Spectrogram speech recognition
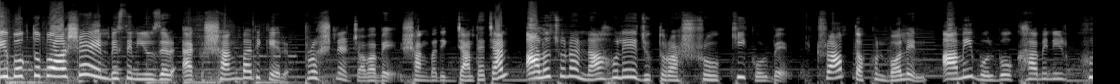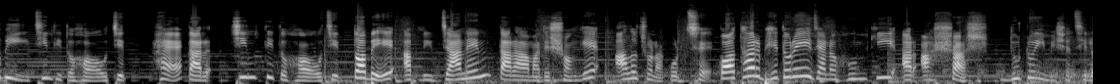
এই বক্তব্য আসে এনবিসি নিউজের এক সাংবাদিকের প্রশ্নের জবাবে। সাংবাদিক জানতে চান, আলোচনা না হলে যুক্তরাষ্ট্র কি করবে? ট্রাম্প তখন বলেন, আমি বলব খামেনির খুবই চিন্তিত হওয়া উচিত। হ্যাঁ তার চিন্তিত হওয়া উচিত। তবে আপনি জানেন, তারা আমাদের সঙ্গে আলোচনা করছে। কথার ভেতরেই যেন হুমকি আর আশ্বাস দুটোই মিশেছিল।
